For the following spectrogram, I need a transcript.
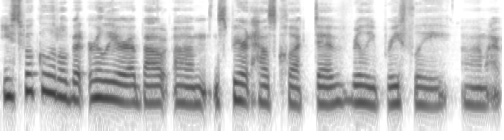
you spoke a little bit earlier about um, Spirit House Collective, really briefly. Um, I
